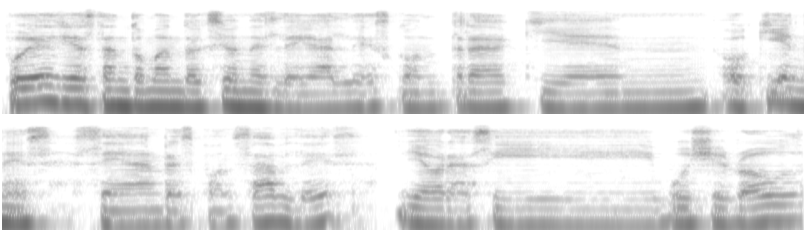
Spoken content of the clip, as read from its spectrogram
pues ya están tomando acciones legales contra quien o quienes sean responsables. Y ahora sí, Bushy Road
